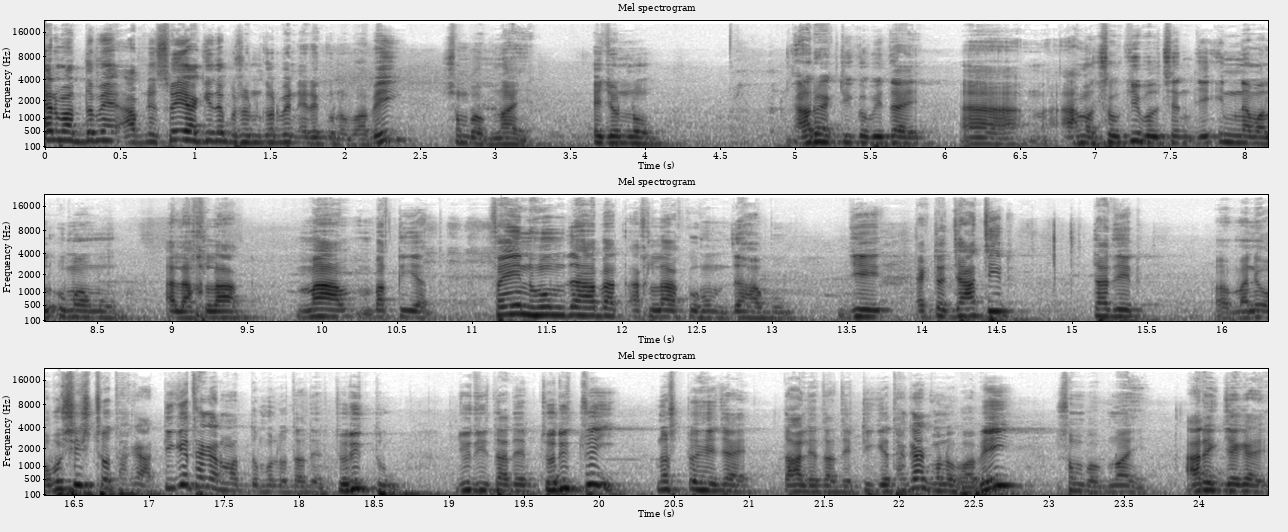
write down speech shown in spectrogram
এর মাধ্যমে আপনি সহি আকিদা পোষণ করবেন এটা কোনোভাবেই সম্ভব নয়। এই জন্য আরও একটি কবিতায় আহ, আহমদ শৌকি বলছেন যে ইন্নামাল উমামু আল আখলাক মা বাকিয়াত ফাইন হুম জাহাবাত আখলাক হুম জাহাবু যে একটা জাতির তাদের মানে অবশিষ্ট থাকা টিকে থাকার মাধ্যম হলো তাদের চরিত্র। যদি তাদের চরিত্রই নষ্ট হয়ে যায়, তাহলে তাদের টিকে থাকা কোনোভাবেই সম্ভব নয়। আরেক জায়গায়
